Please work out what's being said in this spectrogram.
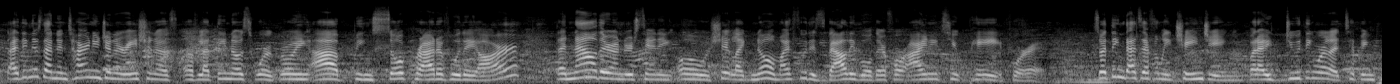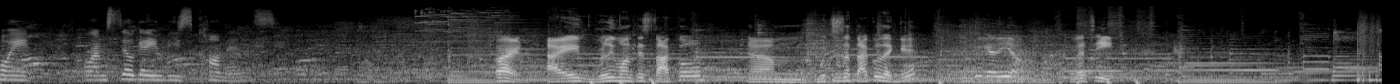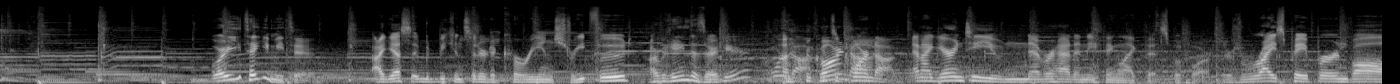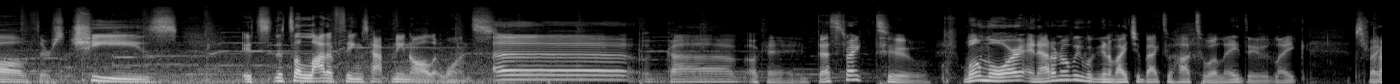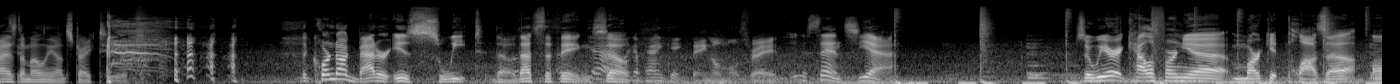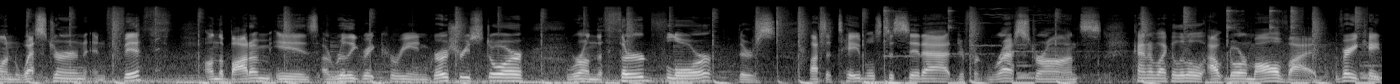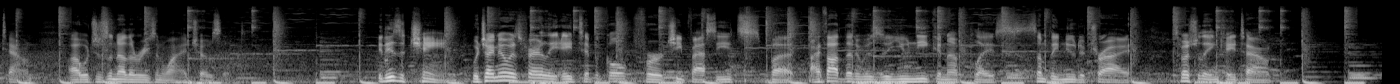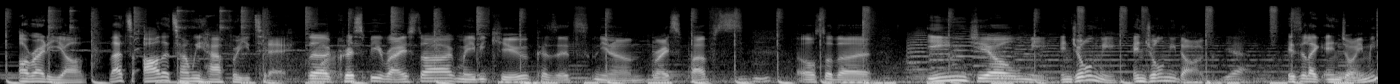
I think there's an entire new generation of, of Latinos who are growing up being so proud of who they are that now they're understanding, oh shit, like no, my food is valuable, therefore I need to pay for it. So I think that's definitely changing, but I do think we're at a tipping point where I'm still getting these comments. All right, I really want this taco, um, which is a taco de qué? Picadillo. Let's eat. Where are you taking me to? I guess it would be considered a Korean street food. Are we getting dessert here? Corn dog. corn it's a corn dog. dog. And I guarantee you've never had anything like this before. There's rice paper involved, there's cheese. It's it's a lot of things happening all at once. Uh, God. Okay, that's strike two. One more, and I don't know if we were gonna invite you back to How to LA, dude. Like, Surprised two. I'm only on strike two. The corn dog batter is sweet though. That's the thing. Yeah, so it's like a pancake thing almost, right? in a sense, yeah. So we are at California Market Plaza on Western and 5th. On the bottom is a really great Korean grocery store. We're on the third floor. There's lots of tables to sit at, different restaurants, kind of like a little outdoor mall vibe. Very K Town, uh, which is another reason why I chose it. It is a chain, which I know is fairly atypical for cheap fast eats, but I thought that it was a unique enough place, something new to try, especially in K Town. Alrighty, y'all. That's all the time we have for you today. The crispy rice dog may be cute because it's, you know, rice puffs. Mm-hmm. Also, the enjoy me, enjoy me, enjoy me dog. Yeah. Is it like enjoy me?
